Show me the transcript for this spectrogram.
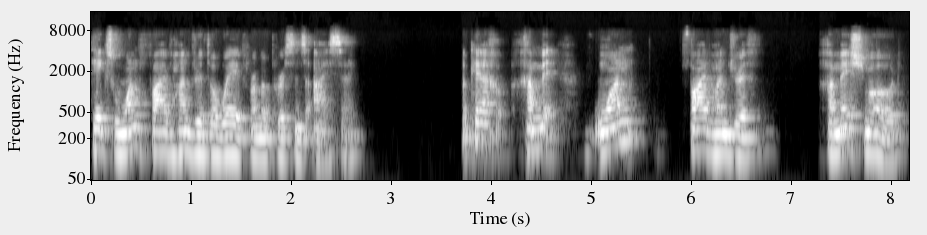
takes one five hundredth away from a person's eyesight. Okay, one five hundredth chamesh mode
